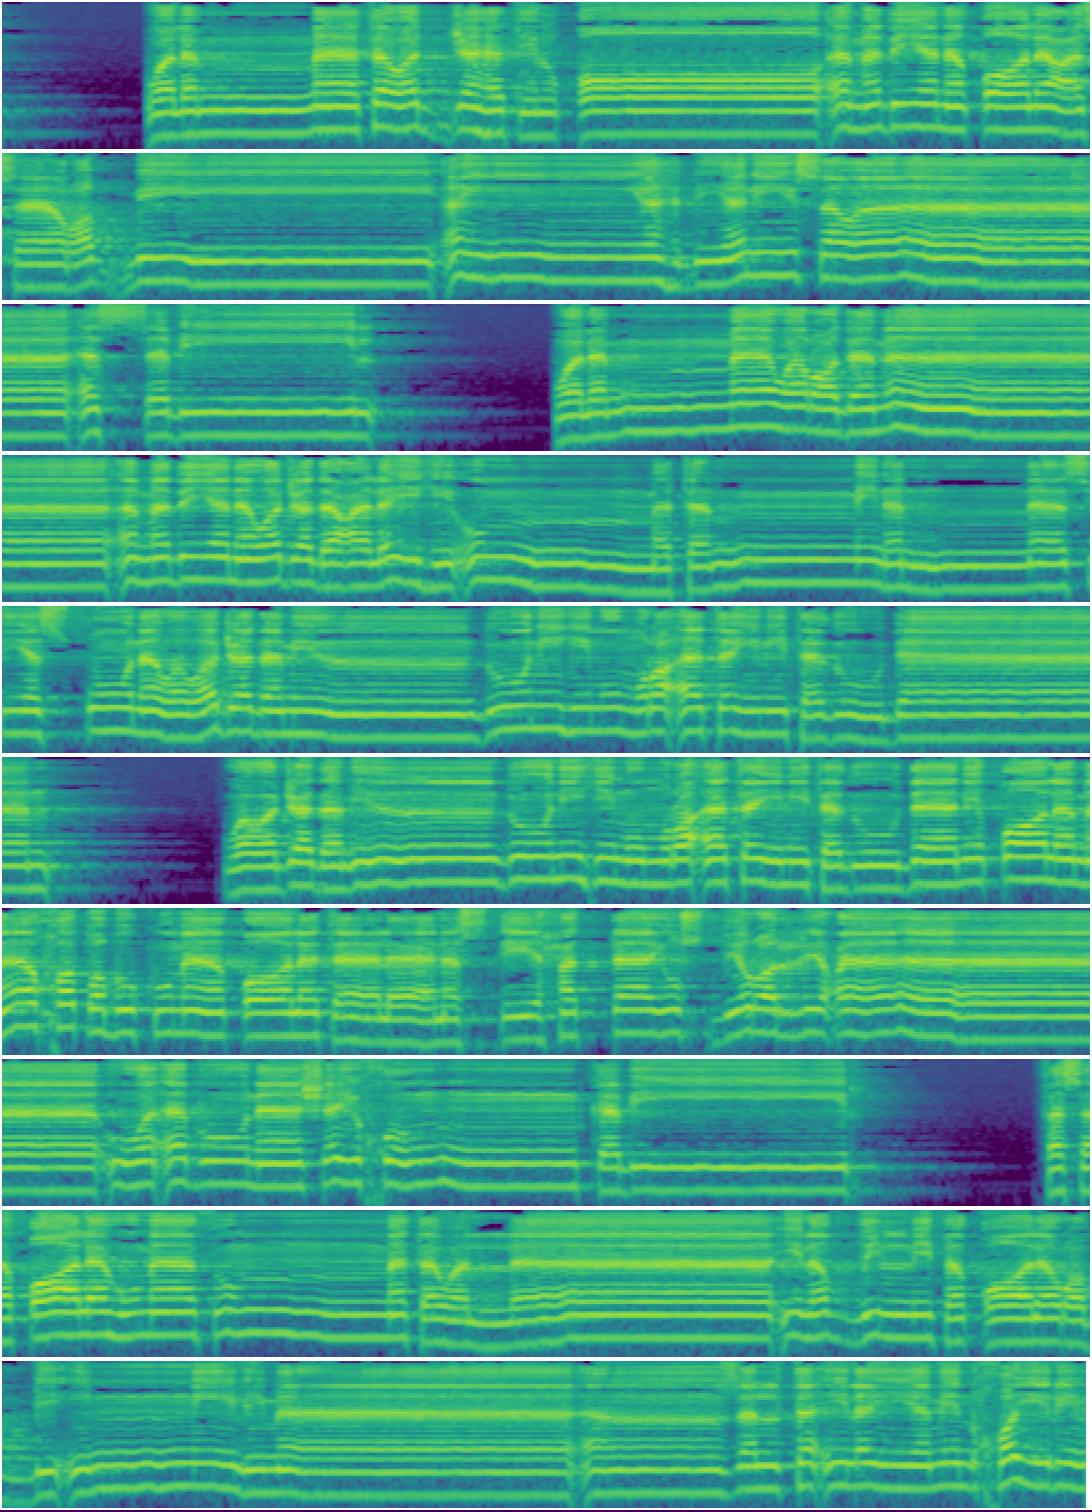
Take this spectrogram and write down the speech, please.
وَلَمَّا تَوَجَّهَ تِلْقَاءَ مَدْيَنَ قَالَ عَسَىٰ رَبِّي أَن يَهْدِيَنِي سَوَاءَ السَّبِيلِ. وَلَمَّا وَرَدَ مَاءَ مَدْيَنَ وَجَدَ عَلَيْهِ أُمَّةً مِّنَ النَّاسِ يَسْقُونَ وَوَجَدَ مِن دُونِهِمُ امْرَأَتَيْنِ تَذُودَانِ وَوَجَدَ مِن دُونِهِمُ امْرَأَتَيْنِ تَذُودَانِ قَالَ مَا خَطْبُكُمَا قَالَتَا لَا نَسْقِي حَتَّىٰ يُصْدِرَ الرِّعَاءُ وَأَبُونَا شَيْخٌ كَبِيرٌ فَسَقَىٰ لَهُمَا ثُمَّ تَوَلَّىٰ إِلَى الظِّلِّ فَقَالَ رَبِّ إِنِّي لِمَا أَنزَلْتَ إِلَيَّ مِنْ خَيْرٍ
